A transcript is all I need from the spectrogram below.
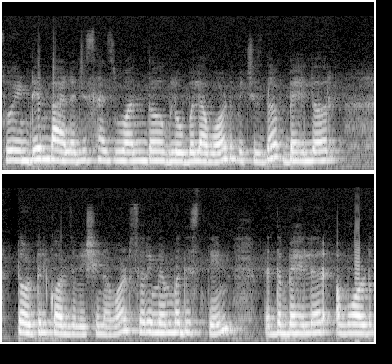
So indian biologist has won the global award which is the Behler turtle conservation award. So remember this name that the Behler award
